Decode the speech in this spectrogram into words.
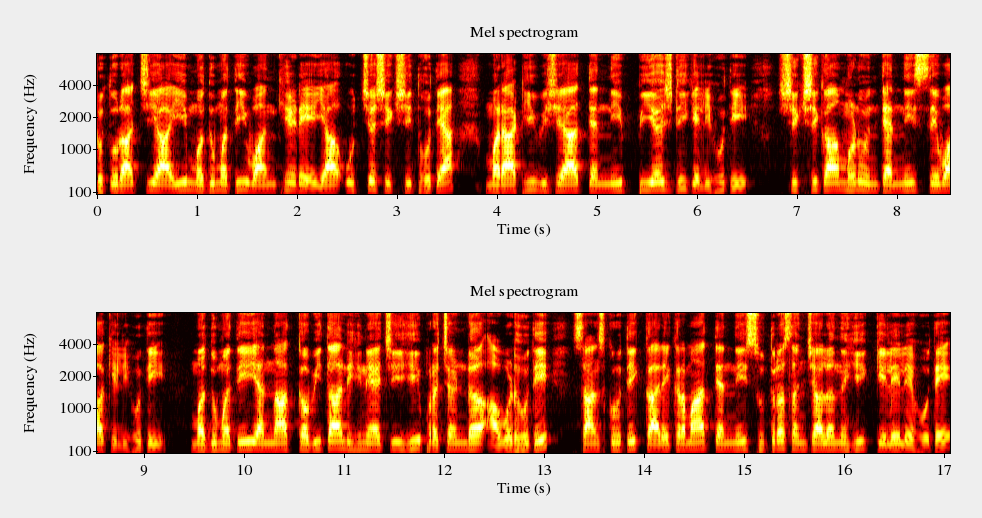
ऋतुराजची आई मधुमती वानखेडे या उच्च शिक्षित होत्या. मराठी विषयात त्यांनी पी एच डी केली होती. शिक्षिका म्हणून त्यांनी सेवा केली होती. मधुमती यांना कविता लिहिण्याचीही प्रचंड आवड होती. सांस्कृतिक कार्यक्रमात त्यांनी सूत्रसंचालनही केलेले होते.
